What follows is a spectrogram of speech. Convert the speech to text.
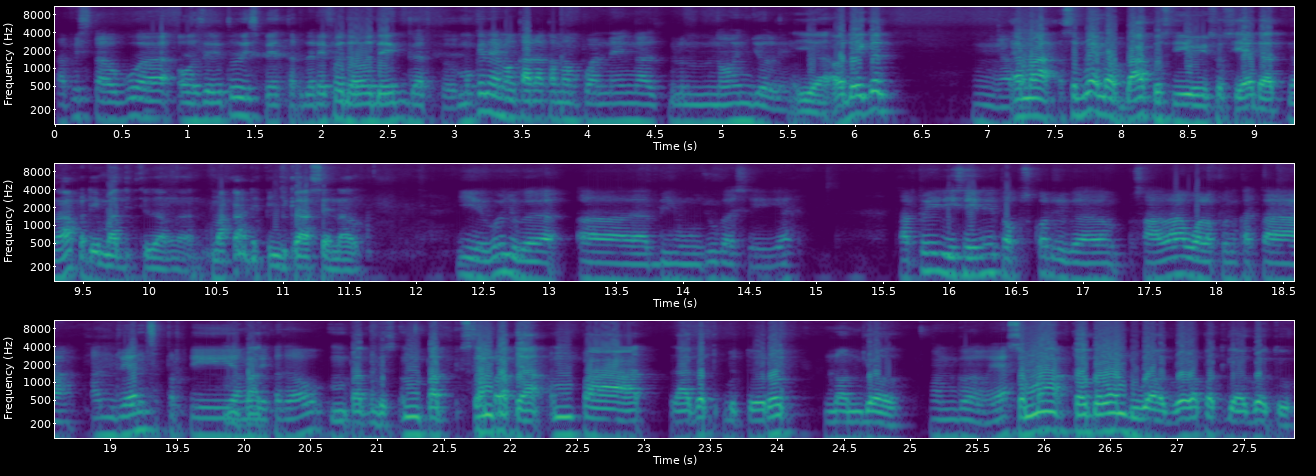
Tapi setahu gua Ozil itu is better daripada Odegaard tuh. Mungkin emang karena kemampuannya nggak belum menonjol ya. Iya, Odegaard Hmm, apa- emang sebenarnya emang bagus di Sociedad. Kenapa di Madrid cadangan? Maka dipinjam ke Arsenal. Iya, gue juga eh, bingung juga sih ya. Tapi di sini top skor juga salah walaupun kata Andrian seperti yang Empat. dia tahu Empat empat empat ya empat laga berturut non gol. non gol ya. Semua kegolongan dua gol apa tiga gol tuh.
